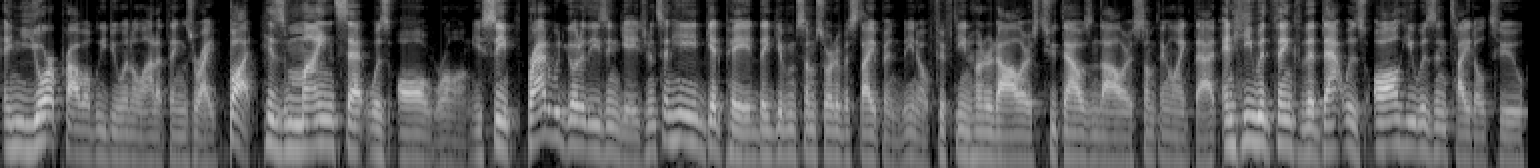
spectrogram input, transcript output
And you're probably doing a lot of things right. But his mindset was all wrong. You see, Brad would go to these engagements and he'd get paid. They'd give him some sort of a stipend, you know, $1,500, $2,000, something like that. And he would think that that was all he was entitled to.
